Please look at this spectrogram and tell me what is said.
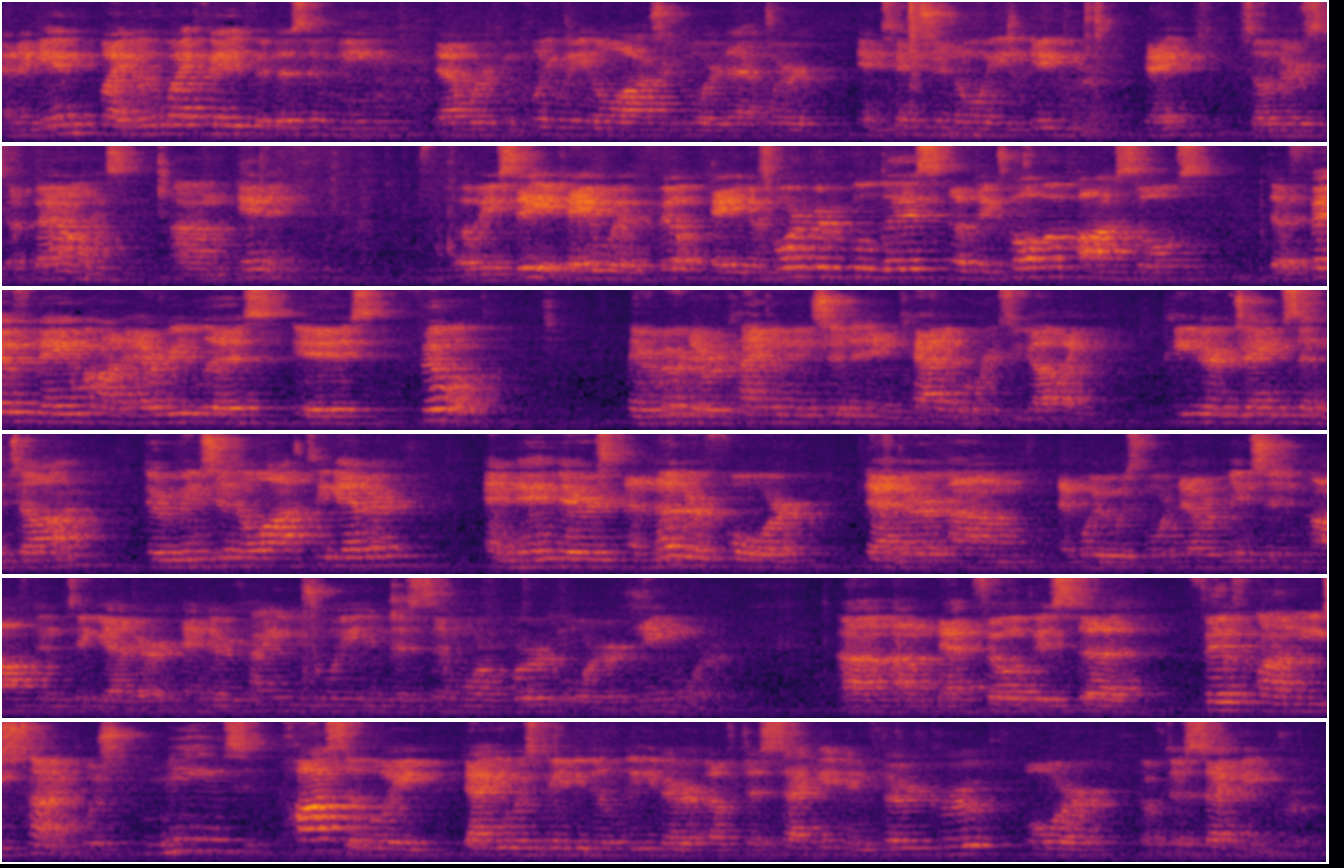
And again, by living by faith, it doesn't mean that we're completely illogical or that we're intentionally ignorant. Okay? So there's a balance um, in it. But we see, okay, with Phil, okay, the four vertical list of the 12 apostles, the fifth name on every list is Philip. And remember, they were kind of mentioned in categories. You got like Peter, James, and John. They're mentioned a lot together. And then there's another four that are, um, it was four, that are mentioned often together, and they're kind of usually in this similar word order, name order. Uh, um, that Philip is the fifth on each time, which means possibly that he was maybe the leader of the second and third group, or of the second group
